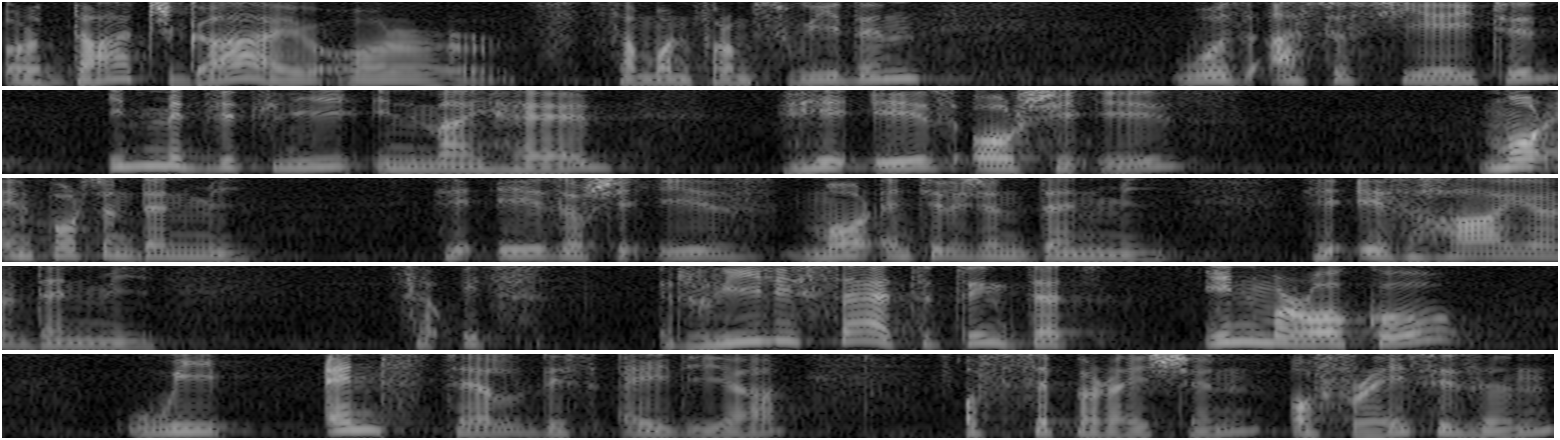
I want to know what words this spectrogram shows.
or, Dutch guy or someone from Sweden was associated immediately in my head. He is or she is more important than me. He is or she is more intelligent than me. He is higher than me. So it's really sad to think that in Morocco we instill this idea of separation, of racism,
